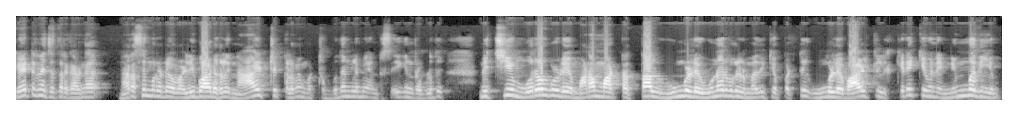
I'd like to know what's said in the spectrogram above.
கேட்ட நட்சத்திரக்காரங்க நரசிம்மருடைய வழிபாடுகளை ஞாயிற்றுக்கிழமை மற்றும் புதன்கிழமை என்று செய்கின்ற பொழுது நிச்சயம் உறவுகளுடைய மனமாற்றத்தால் உங்களுடைய உணர்வுகள் மதிக்கப்பட்டு உங்களுடைய வாழ்க்கையில் கிடைக்க வேண்டிய நிம்மதியும்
